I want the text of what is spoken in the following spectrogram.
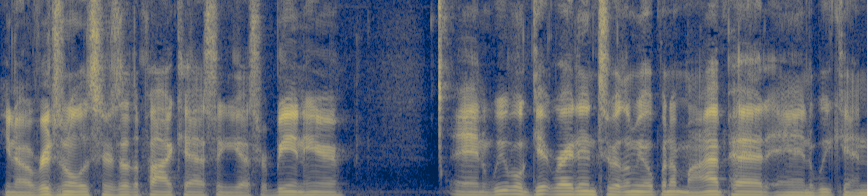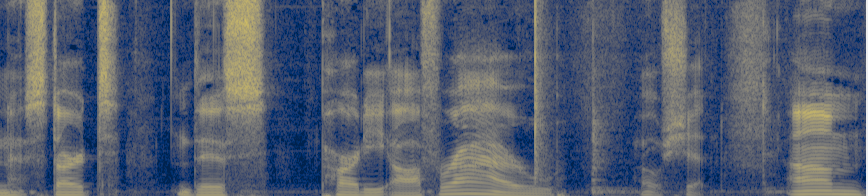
you know, original listeners of the podcast. Thank you guys for being here. And we will get right into it. Let me open up my iPad and we can start this party off. Rawr. Oh shit. Um.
